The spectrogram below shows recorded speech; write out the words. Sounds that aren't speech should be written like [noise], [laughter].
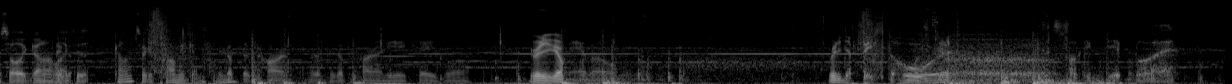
a solid gun. I Pick liked it. Kind of looks like a Tommy gun. Pick up the car. I'm gonna pick up the Kar 98k as well. You ready to go? Ammo. Ready to face the Let's horde. dip. Let's fucking dip, boy.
